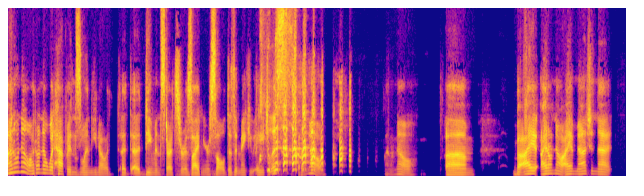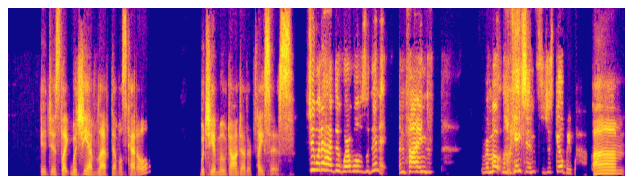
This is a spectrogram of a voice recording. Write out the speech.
I don't know. I don't know what happens when you know a, a, a demon starts to reside in your soul. Does it make you ageless? I don't know. I don't know. Um, but I I don't know. I imagine that it just like would she have left Devil's Kettle? Would she have moved on to other places? She would have had the werewolves within it and find remote locations to just kill people. Um,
